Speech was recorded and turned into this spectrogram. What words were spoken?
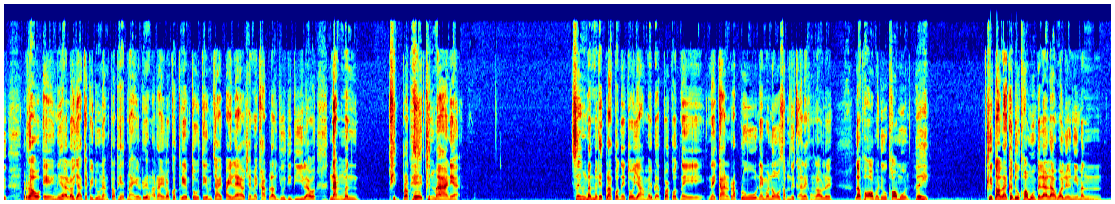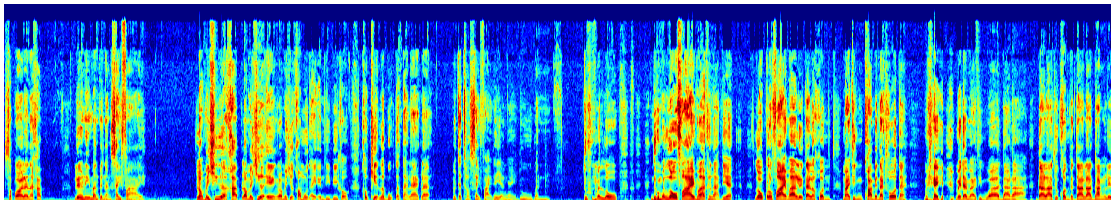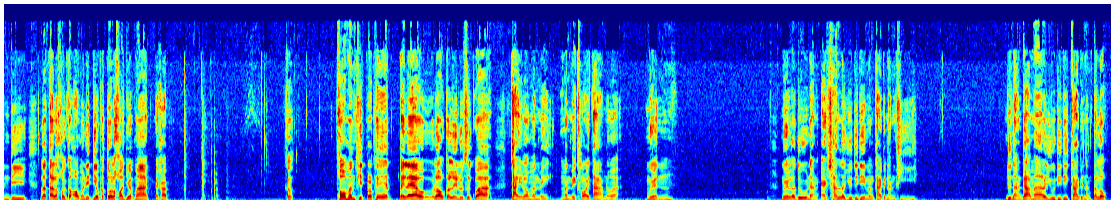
เราเองเนี่ยเราอยากจะไปดูหนังประเภทไหนเรื่องอะไร เราก็เตรียมตัวเตรียมใจไปแล้วใช่ไหมครับ แล้วอยู่ดีๆ แล้วหนังมันผิดประเภทขึ้นมาเนี่ยซึ่งมันไม่ได้ปรากฏในตัวอย่างไม่ได้ปรากฏในในการรับรู้ในมโนสำนึกอะไรของเราเลย แล้วพอออกมาดูข้อมูล เฮ้ย คือตอนแรกก็ดูข้อมูลไปแล้วแหละว่าเรื่องนี้มันสปอยแล้วนะครับ เรื่องนี้มันเป็นหนังไซไฟเราไม่เชื่อครับ เราไม่เชื่อเอง เราไม่เชื่อข้อมูล IMDB เขาเขาเขียนระบุตั้งแต่แรกแล้ว มันจะทอดไซไฟได้ยังไง ดูมันดูมันโล ดูมันโลไฟล์มากขนาดเนี้ยโลโปรไฟล์มากเลยแต่ละคน หมายถึงความเป็นนักโทษนะ ไม่ได้ไม่ได้หมายถึงว่าดารา ดาราทุกคนเป็นดาราดังเล่นดี แล้วแต่ละคนก็ออกมานิดเดียวเพราะตัวละครเยอะมากนะครับก็ พอมันผิดประเภทไปแล้วเราก็เลยรู้สึกว่าใจเรามันไม่ มันไม่คล้อยตามแล้วอะเหมือน เหมือนเราดูหนังแอคชั่นแล้วอยู่ดีๆ มันกลายเป็นหนังผี ดูหนังดราม่าแล้วอยู่ดีๆ กลายเป็นหนังตลก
